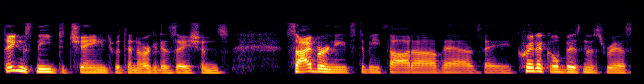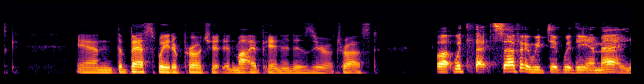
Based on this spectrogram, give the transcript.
things need to change within organizations. Cyber needs to be thought of as a critical business risk, and the best way to approach it, in my opinion, is zero trust. But with that survey we did with EMA,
